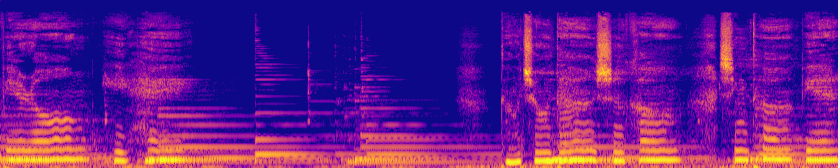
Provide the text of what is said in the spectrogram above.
别容易黑，独处的时候心特别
